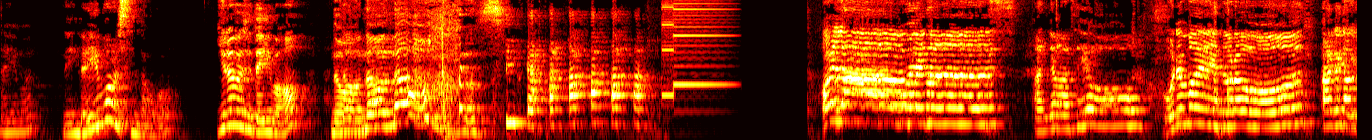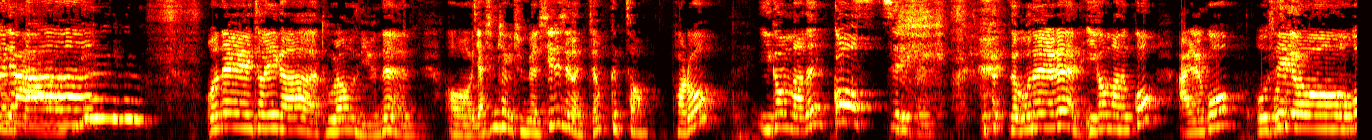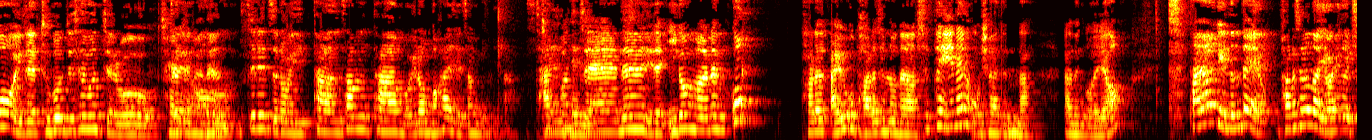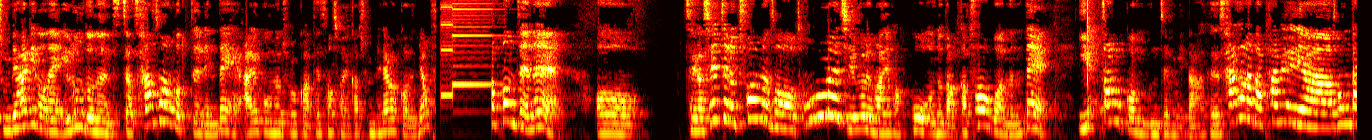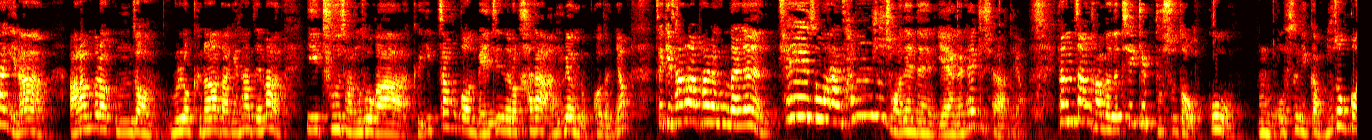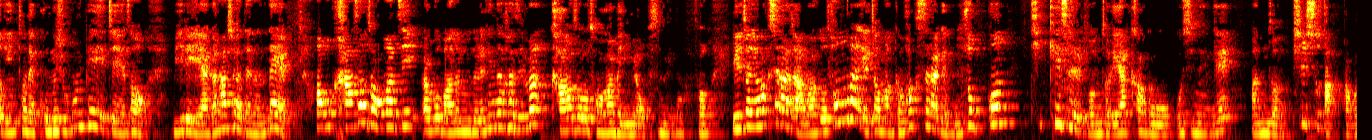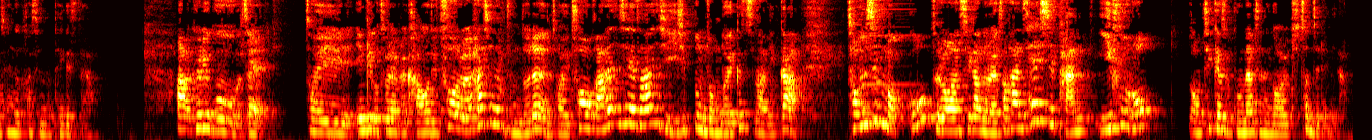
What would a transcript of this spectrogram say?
네이버요? 네이버. 네이버를 쓴다고요? 이러면서 네이버? No, no, no! Hola, buenas! 안녕하세요. 오랜만에 돌아온 따글입니다. 오늘 저희가 돌아온 이유는 어, 야심차게 준비한 시리즈가 있죠? 그쵸. 바로 이것만은 꼭! 시리즈. 그래서 오늘은 이것만은 꼭 알고 오세요고 이제 두 번째, 세 번째로 잘 이제, 되면은 어, 시리즈로 2탄, 3탄 뭐 이런 거 할 예정입니다. 첫. 번째는 이제 이것만은 꼭 바르, 알고 바르셀로나 스페인에 오셔야 된다라는 거예요. 다양한 게 있는데 바르셀로나 여행을 준비하기 전에 이 정도는 진짜 사소한 것들인데 알고 오면 좋을 것 같아서 저희가 준비를 해봤거든요. 첫 번째는 어 제가 실제로 투어하면서 정말 질문을 많이 받고 오늘도 아까 투어하고 왔는데 입장권 문제입니다. 그 사그라다 파밀리아 성당이랑 아람브라 궁전 물론 그라나다긴 하지만 이 두 장소가 그 입장권 매진으로 가장 악명이 높거든요. 특히 사그라다 파밀리아 성당은 최소한 3주 전에는 예약을 해주셔야 돼요. 현장 가면은 티켓 부수도 없고 음, 없으니까 무조건 인터넷 공식 홈페이지에서 미리 예약을 하셔야 되는데 아 뭐 가서 정하지라고 많은 분들이 생각하지만 가서 정하면 이미 없습니다. 그래서 일정이 확실하지 않아도 성당 일정만큼 확실하게 무조건 티켓을 먼저 예약하고 오시는 게 완전 필수다 라고 생각하시면 되겠어요. 아 그리고 이제 저희 인디고 트래블 가우디 투어를 하시는 분들은 저희 투어가 1시에서 1시 20분 정도에 끝이 나니까 점심 먹고 들어간 시간으로 해서 한 3시 반 이후로 어, 티켓을 구매하시는 걸 추천드립니다.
